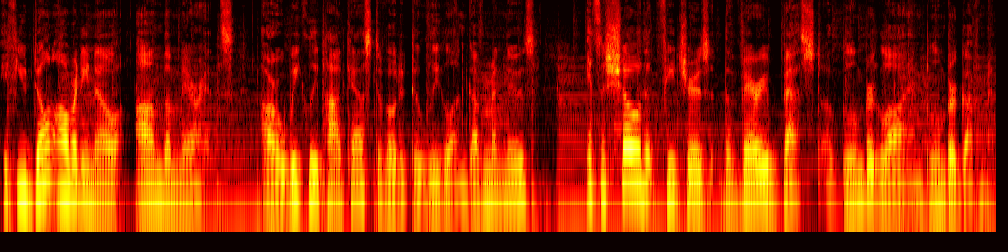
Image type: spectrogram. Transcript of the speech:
If you don't already know On the Merits, our weekly podcast devoted to legal and government news, it's a show that features the very best of Bloomberg Law and Bloomberg Government,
